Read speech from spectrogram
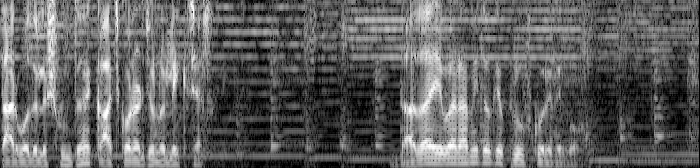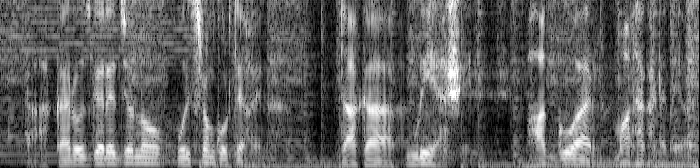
তার বদলে শুনতে হয় কাজ করার জন্য লেকচার। দাদা, এবার আমি তোকে প্রুফ করে দেব। টাকা রোজগারের জন্য পরিশ্রম করতে হয় না। টাকা উড়ে আসে। ভাগ্য আর মাথা খাটাতে হয়।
